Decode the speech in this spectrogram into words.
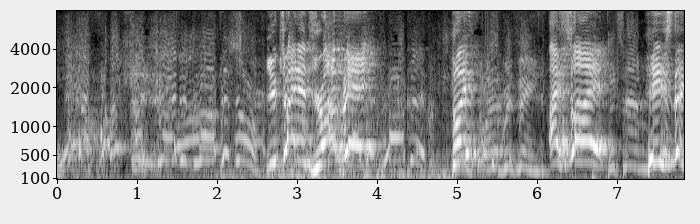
I tried to drop it, bro. You tried to drop it! Drop it. Look! Everything. I saw it! He's the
